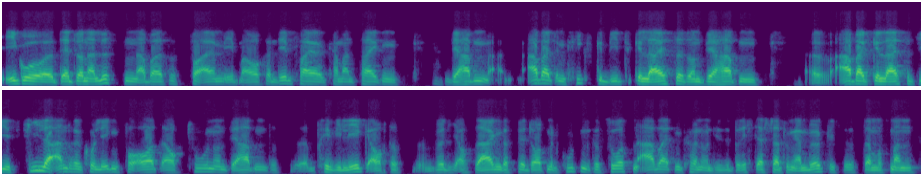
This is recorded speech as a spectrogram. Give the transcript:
Ego der Journalisten, aber es ist vor allem eben auch in dem Fall kann man zeigen, wir haben Arbeit im Kriegsgebiet geleistet und wir haben äh, Arbeit geleistet, wie es viele andere Kollegen vor Ort auch tun. Und wir haben das äh, Privileg auch, das würde ich auch sagen, dass wir dort mit guten Ressourcen arbeiten können und diese Berichterstattung ermöglicht ist. Da muss man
